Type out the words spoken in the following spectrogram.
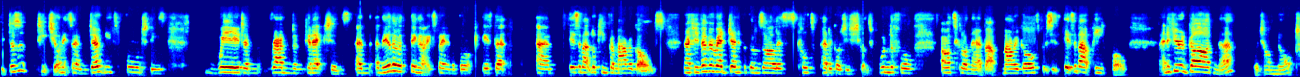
If it doesn't, teach it on its own. You don't need to forge these weird and random connections. And and the other thing I explain in the book is that um, it's about looking for marigolds. Now, if you've ever read Jennifer Gonzalez's Cult of Pedagogy, she's got this wonderful article on there about marigolds, but it's, it's about people. And if you're a gardener, which I'm not,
